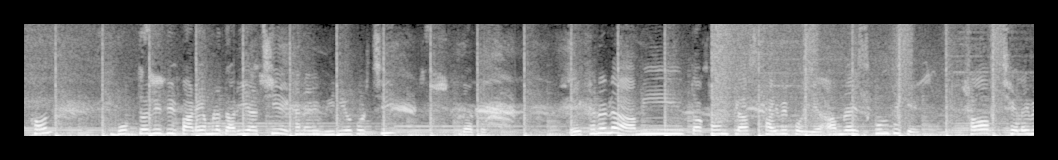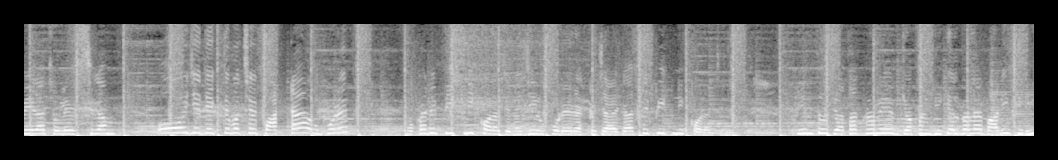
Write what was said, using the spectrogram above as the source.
এখন বুকদই নদীর পাড়ে আমরা দাঁড়িয়ে আছি। এখানে আমি ভিডিও করছি। দেখো। এখানে না আমি তখন ক্লাস ফাইভে পড়ি। আমরা স্কুল থেকে সব ছেলেমেয়েরা চলে এসেছিলাম। ওই যে দেখতে পাচ্ছ ওই পাটটা উপরে, ওখানে পিকনিক করার জন্য যে উপরের একটা জায়গা আছে পিকনিক করার জন্য। কিন্তু যথাক্রমে যখন বিকেলবেলায় বাড়ি ফিরি,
